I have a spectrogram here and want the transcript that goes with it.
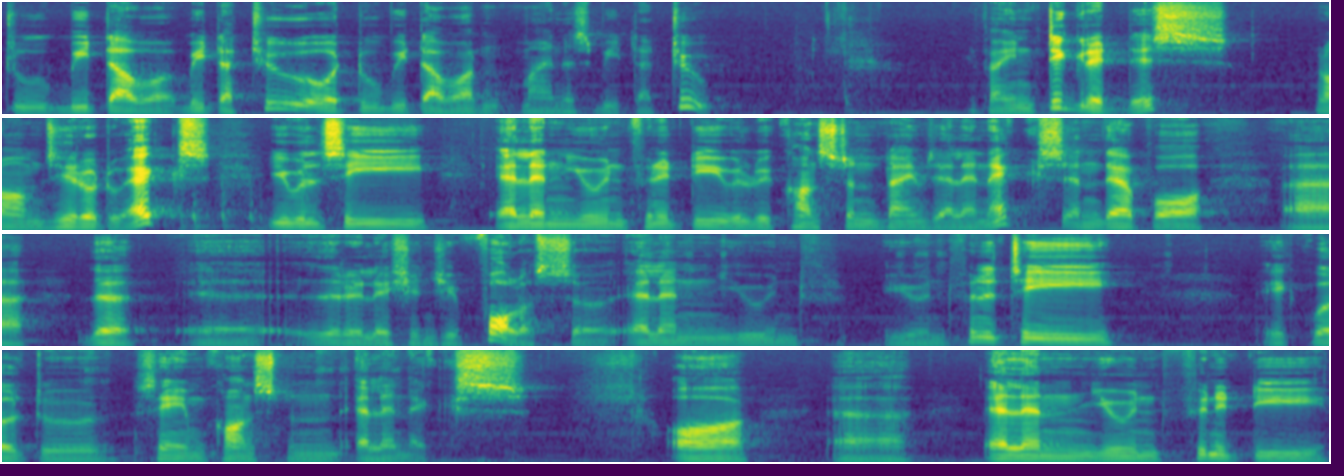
2 beta 1, beta 2 over 2 beta 1 minus beta 2. If I integrate this from 0 to x, you will see ln u infinity will be constant times ln x and therefore, uh, the, uh, the relationship follows. So, ln u, inf u infinity equal to same constant ln x or uh, ln u infinity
